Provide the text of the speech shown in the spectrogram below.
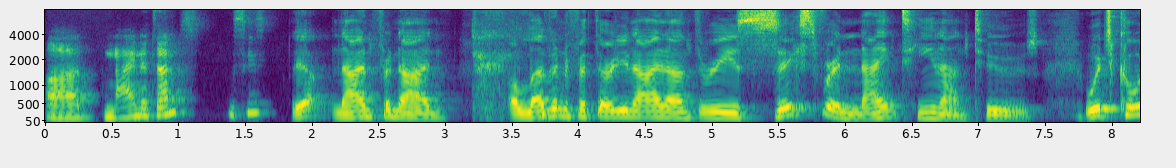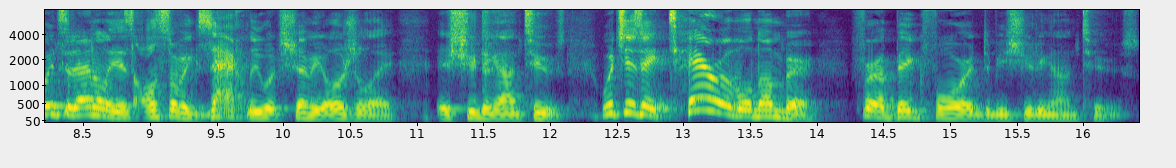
uh, nine attempts this season. Yep, nine for nine, 11 for 39 on threes, six for 19 on twos, which coincidentally is also exactly what Semi Ojeleye is shooting on twos, which is a terrible number for a big forward to be shooting on twos.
